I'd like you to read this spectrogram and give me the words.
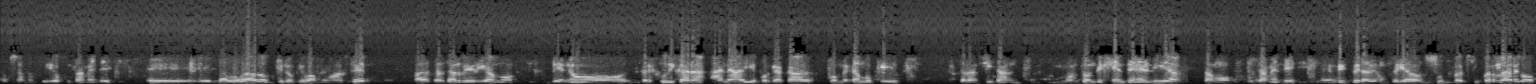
o sea, nos pidió justamente eh, el abogado, que es lo que vamos a hacer, para tratar de, digamos, de no perjudicar a, nadie, porque acá convengamos que transitan un montón de gente en el día, estamos justamente en víspera de un feriado súper, súper largo,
